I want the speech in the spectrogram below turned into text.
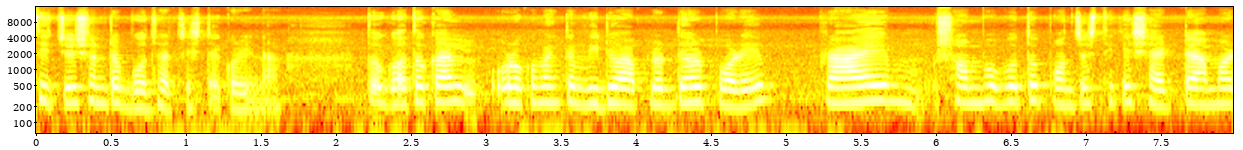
সিচুয়েশনটা বোঝার চেষ্টা করি না। তো গতকাল ওরকম একটা ভিডিও আপলোড দেওয়ার পরে প্রায় সম্ভবত পঞ্চাশ থেকে ষাটটা আমার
